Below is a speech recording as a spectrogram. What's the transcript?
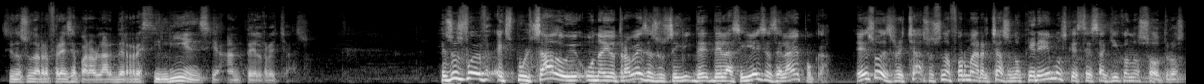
sino es una referencia para hablar de resiliencia ante el rechazo. Jesús fue expulsado una y otra vez de, las iglesias de la época. Eso es rechazo, es una forma de rechazo. No queremos que estés aquí con nosotros.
